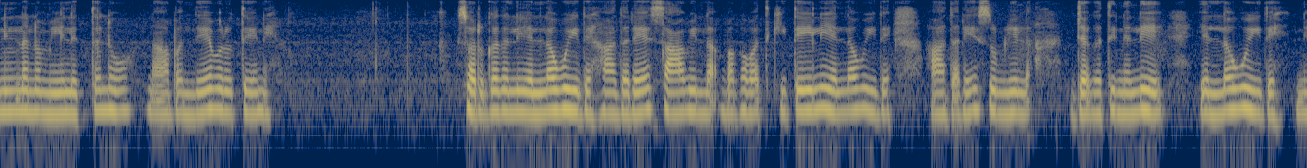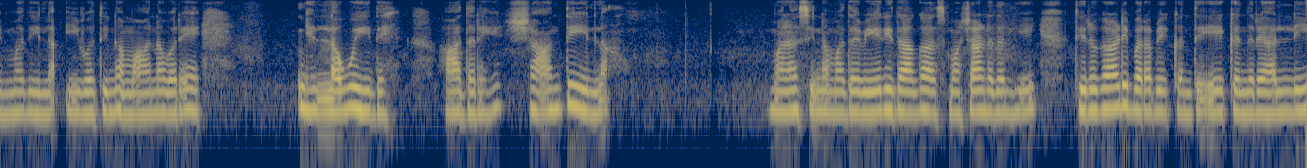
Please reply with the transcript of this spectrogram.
ನಿನ್ನನ್ನು ಮೇಲೆತ್ತಲು ನಾ ಬಂದೇ ಬರುತ್ತೇನೆ. ಸ್ವರ್ಗದಲ್ಲಿ ಎಲ್ಲವೂ ಇದೆ, ಆದರೆ ಸಾವಿಲ್ಲ. ಭಗವದ್ಗೀತೆಯಲ್ಲಿ ಎಲ್ಲವೂ ಇದೆ, ಆದರೆ ಸುಳ್ಳಿಲ್ಲ. ಜಗತ್ತಿನಲ್ಲಿ ಎಲ್ಲವೂ ಇದೆ ನೆಮ್ಮದಿ ಇಲ್ಲ ಇವತ್ತಿನ ಮಾನವರೇ, ಎಲ್ಲವೂ ಇದೆ. ಆದರೆ ಶಾಂತಿ ಇಲ್ಲ. ಮನಸ್ಸಿನ ಮದವೇರಿದಾಗ ಸ್ಮಶಾನದಲ್ಲಿ ತಿರುಗಾಡಿ ಬರಬೇಕಂತೆ. ಏಕೆಂದರೆ ಅಲ್ಲಿ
